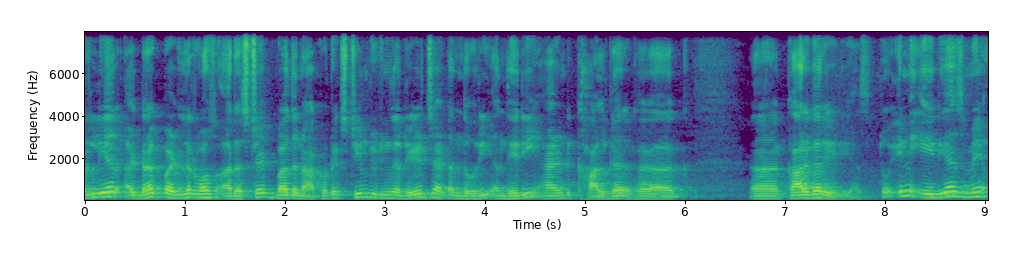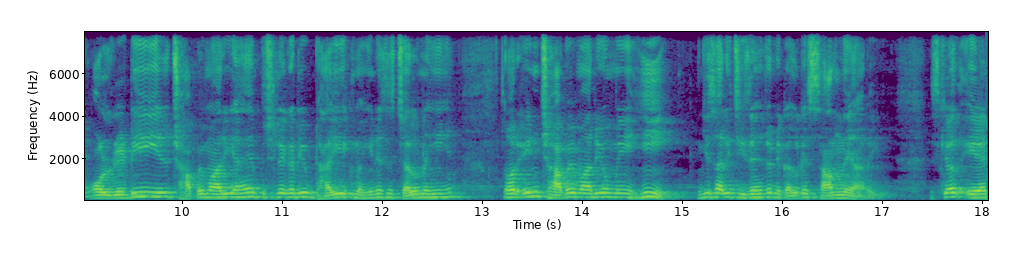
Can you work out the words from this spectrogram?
earlier a drug peddler was arrested by the narcotics team during the raids at Andheri Andheri and Kharghar Kharghar areas तो इन एरियाज़ में ऑलरेडी ये जो छापेमारियाँ हैं, पिछले करीब ढाई एक महीने से चल रही हैं। और इन छापेमारियों में ही ये सारी चीज़ें हैं जो निकल के सामने आ रही है। इसके बाद ए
